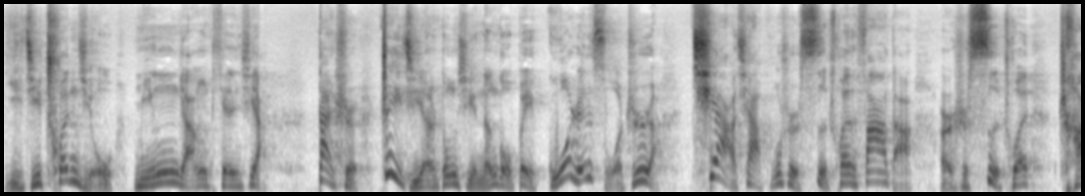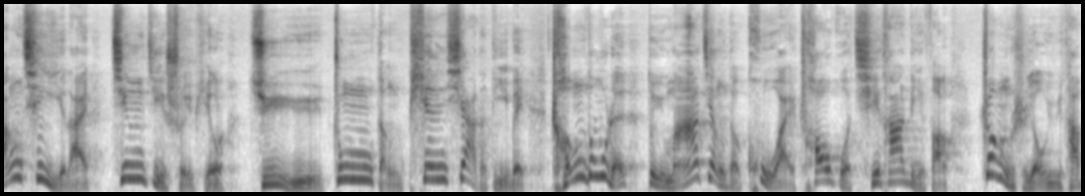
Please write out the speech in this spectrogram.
以及川酒名扬天下，但是这几样东西能够被国人所知啊，恰恰不是四川发达，而是四川长期以来经济水平居于中等偏下的地位。成都人对麻将的酷爱超过其他地方，正是由于它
